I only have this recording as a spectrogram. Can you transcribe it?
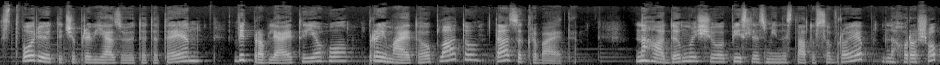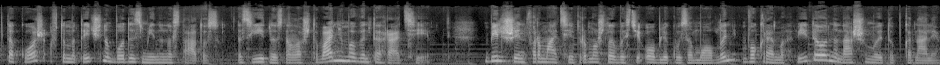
створюєте чи прив'язуєте ТТН, відправляєте його, приймаєте оплату та закриваєте. Нагадуємо, що після зміни статусу в РОЕП на Хорошоп також автоматично буде змінено статус згідно з налаштуваннями в інтеграції. Більше інформації про можливості обліку замовлень в окремих відео на нашому YouTube каналі.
